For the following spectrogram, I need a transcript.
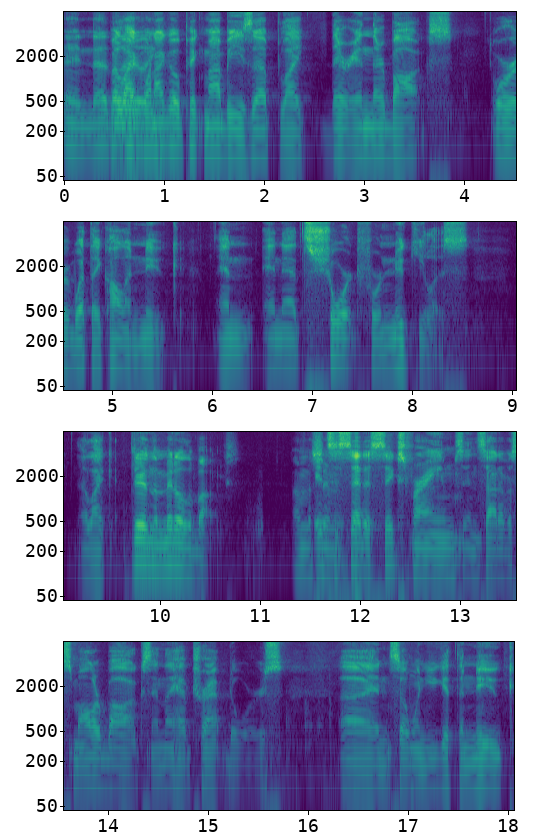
and that. but like when I go pick my bees up, like they're in their box or what they call a nuke, and and that's short for nucleus. Like they're in the middle of the box. I'm assuming. It's a set of six frames inside of a smaller box, and they have trap doors. Uh, and so when you get the nuke,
